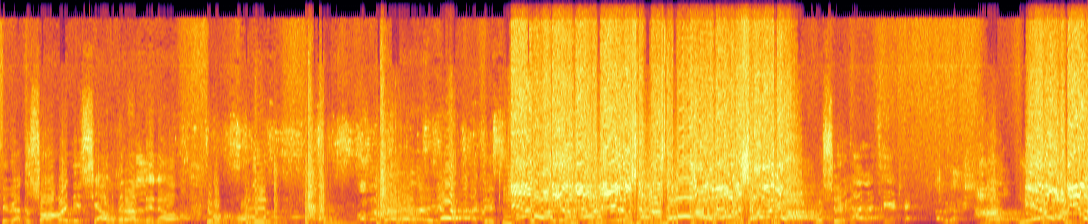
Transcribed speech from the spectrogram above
నువ్వు ఎంత సోమ నీ సేవకురాలు నేను నువ్వు అది నేను అడిగిన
